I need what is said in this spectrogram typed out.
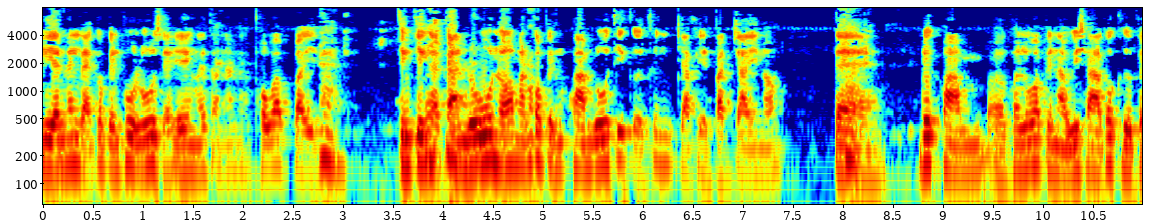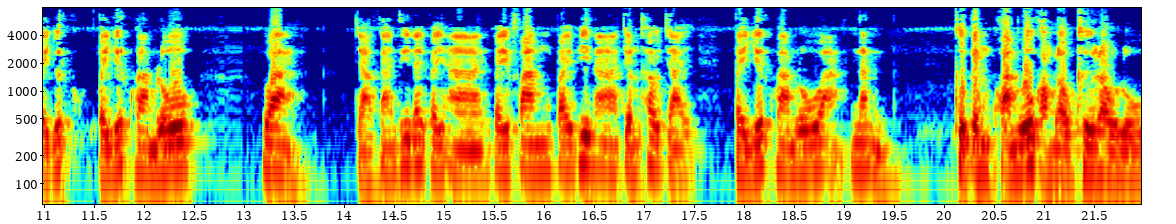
เรียนนั่นแหละก็เป็นผู้รู้เสียเองแล้วตอนนั้นนะเพราะว่าไป จริง ๆ อาการรู้เนาะมันก็เป็นความรู้ที่เกิดขึ้นจากเหตุปัจจัยเนาะแต่ด้วยความเขาเรียกว่าเป็นอวิชาก็คือไปยึดไปยึดความรู้ว่าจากการที่ได้ไปอ่านไปฟังไปพิจารณาจนเข้าใจ ไปยึดความรู้ว่า นั่นคือเป็นความรู้ของเราคือเรารู้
